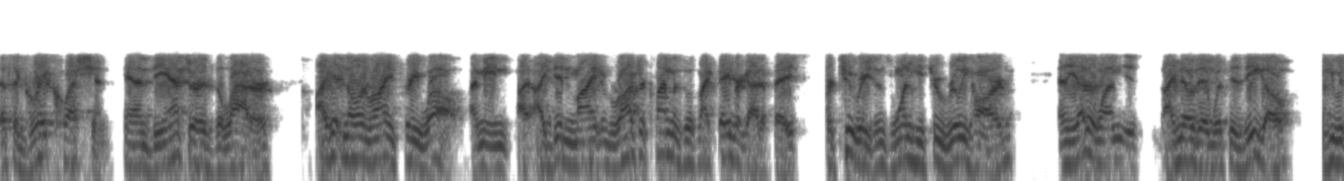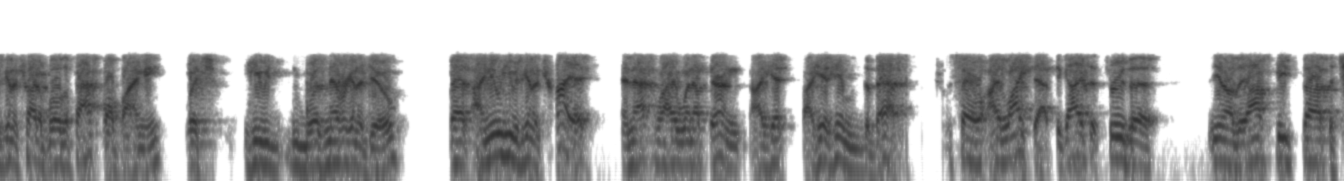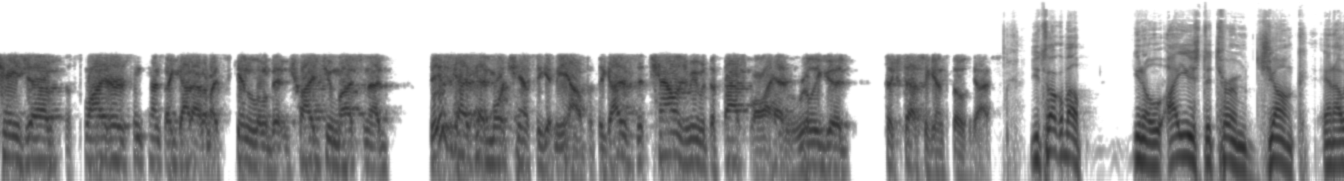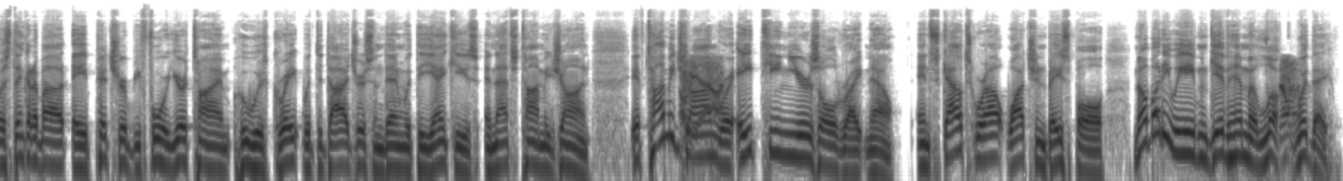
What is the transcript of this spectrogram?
That's a great question. And the answer is the latter. I hit Nolan Ryan pretty well. I mean, I, I didn't mind. Roger Clemens was my favorite guy to face for two reasons. One, he threw really hard. And the other one is I know that with his ego, he was going to try to blow the fastball by me, which he was never going to do. But I knew he was going to try it. And that's why I went up there and I hit, I hit him the best. So I like that. The guys that threw the, you know, the off speed stuff, the changeups, the sliders. Sometimes I got out of my skin a little bit and tried too much, and I'd, these guys had more chance to get me out. But the guys that challenged me with the fastball, I had really good success against those guys. You talk about, you know, I used the term junk, and I was thinking about a pitcher before your time who was great with the Dodgers and then with the Yankees, and that's Tommy John. If Tommy oh, John oh, yeah. were 18 years old right now, and scouts were out watching baseball, nobody would even give him a look, nope. would they?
